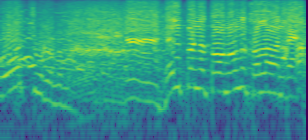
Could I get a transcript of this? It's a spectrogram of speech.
போட்டு விடணுமா ஹெல்ப் பண்ண தோணும்னு சொல்ல வந்தேன்.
